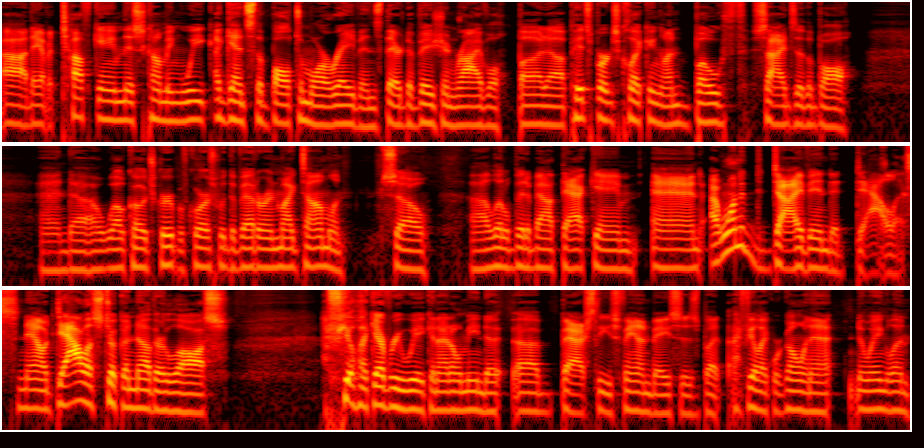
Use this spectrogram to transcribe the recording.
Uh, they have a tough game this coming week against the Baltimore Ravens, their division rival. But uh, Pittsburgh's clicking on both sides of the ball. and a well coached group, of course, with the veteran Mike Tomlin. So a little bit about that game. And I wanted to dive into Dallas. Now, Dallas took another loss. I feel like every week, and I don't mean to uh, bash these fan bases, but I feel like we're going at New England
